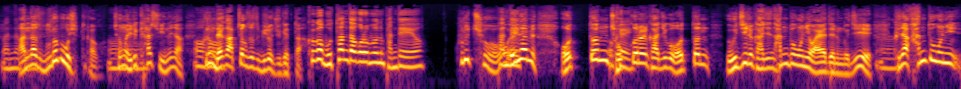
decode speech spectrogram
만나보고. 만나서 물어보고 싶더라고. 정말 어. 이렇게 할 수 있느냐? 어허. 그럼 내가 앞장서서 밀어주겠다. 그거 못한다 그러면 반대예요. 그렇죠. 반대. 왜냐하면 어떤 오케이. 조건을 가지고 어떤 의지를 가진 한동훈이 와야 되는 거지. 어. 그냥 한동훈이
